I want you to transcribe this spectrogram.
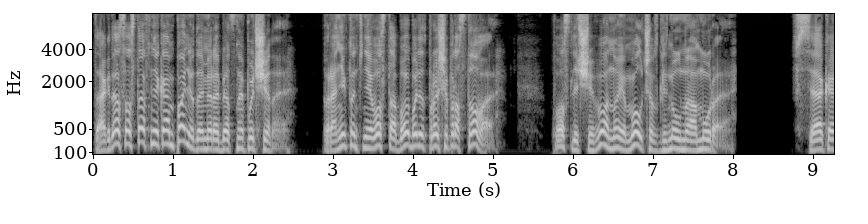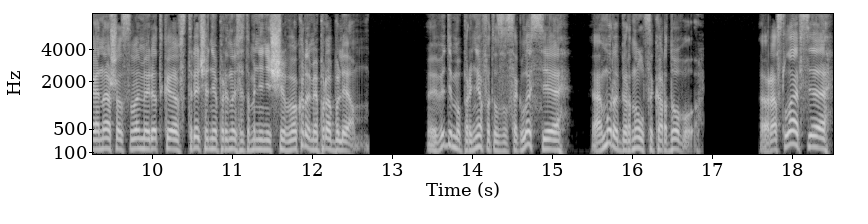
«Тогда составь мне компанию до мира бедственной пучины. Проникнуть в него с тобой будет проще простого» после чего Ной молча взглянул на Амура. Всякая наша с вами редкая встреча не приносит мне ничего, кроме проблем». Видимо, приняв это за согласие, Амур обернулся к Ордову. «Расслабься.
